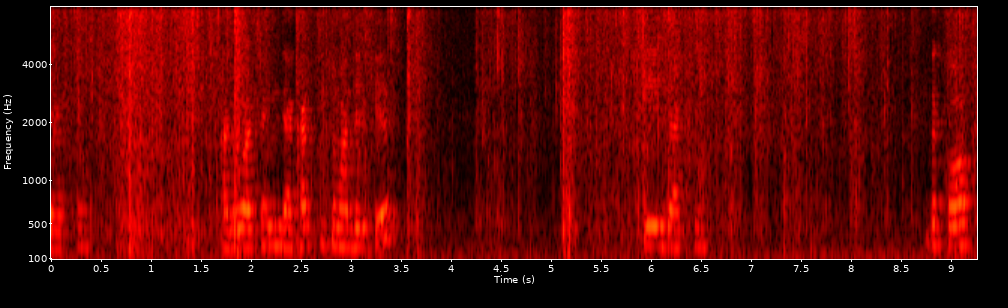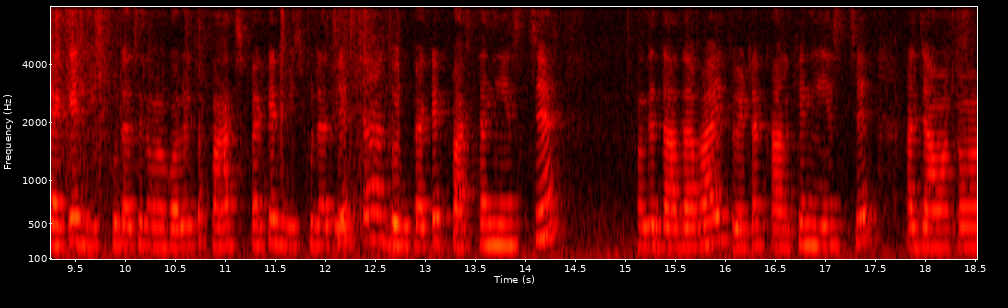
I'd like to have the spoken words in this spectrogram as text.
দেখো। আরও আছে আমি দেখাচ্ছি তোমাদেরকে। এই দেখো। এটা ক প্যাকেট বিস্কুট আছে তোমার বলো এটা পাঁচ প্যাকেট বিস্কুট আছে। এটা দু প্যাকেট পাস্তা নিয়ে এসছে। আমাদের দাদা ভাই তো এটা কালকে নিয়ে এসছে। আর জামা কামা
